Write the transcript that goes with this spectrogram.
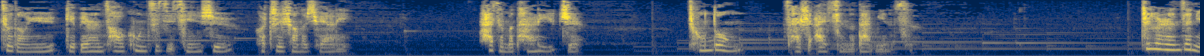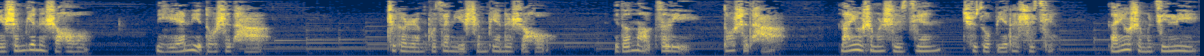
就等于给别人操控自己情绪和智商的权利，还怎么谈理智？冲动才是爱情的代名词。这个人在你身边的时候，你眼里都是他；这个人不在你身边的时候，你的脑子里都是他。哪有什么时间去做别的事情？哪有什么精力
